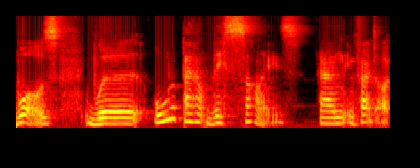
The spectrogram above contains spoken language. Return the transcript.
was were all about this size. And in fact, I,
